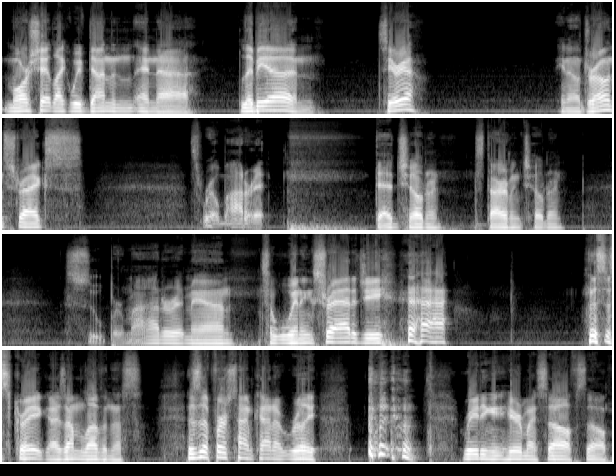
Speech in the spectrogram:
More shit like we've done in, in uh, Libya and Syria? You know, drone strikes. It's real moderate. Dead children, starving children. Super moderate, man. It's a winning strategy. this is great, guys. I'm loving this. This is the first time kind of really reading it here myself, so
